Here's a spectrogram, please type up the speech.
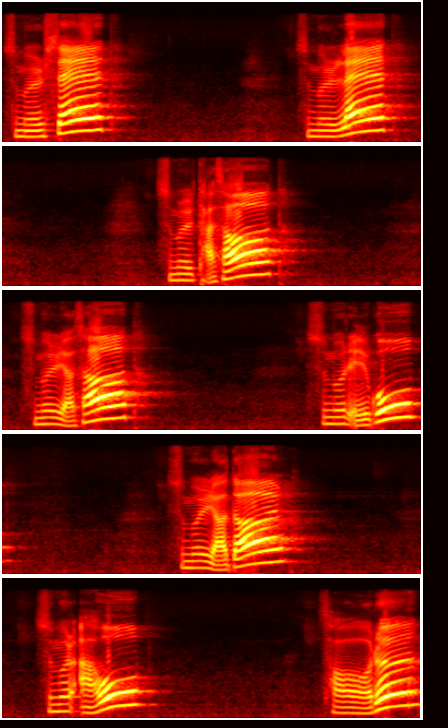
스물셋, 스물넷, 스물다섯, 스물여섯, 스물일곱, 스물여덟, 스물아홉, 서른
